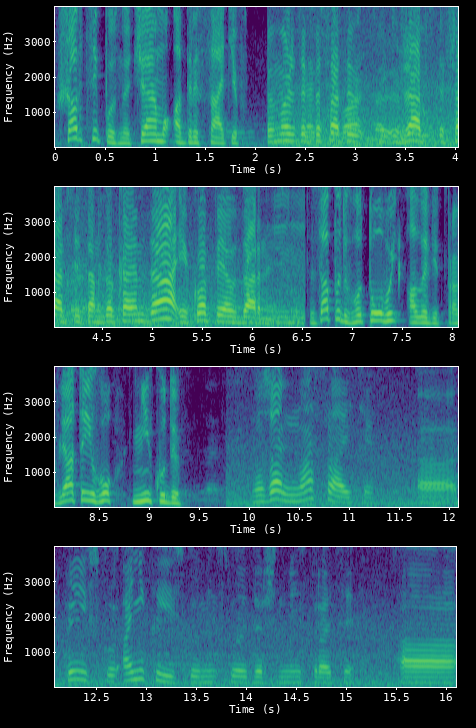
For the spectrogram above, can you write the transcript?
В шапці позначаємо адресатів. Ви можете писати в, жап, в шапці там до КМДА і копія в Дарниці. Запит готовий, але відправляти його нікуди. На жаль, на сайті е, Київської, ані Київської міської держадміністрації, а,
